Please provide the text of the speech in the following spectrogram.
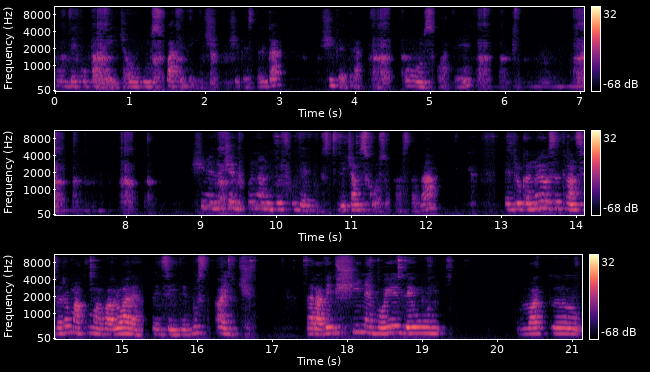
Vom decupa de aici, o vom scoate de aici și pe stânga și pe dreapta. O vom scoate. Și ne ducem până în vârful de bust. Deci am scos-o pe asta, da? Pentru că noi o să transferăm acum valoarea pensei de bust aici. Dar avem și nevoie de un luat uh,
